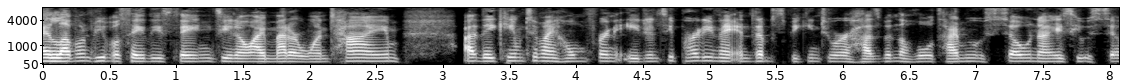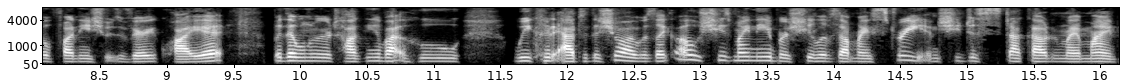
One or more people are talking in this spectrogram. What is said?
I love when people say these things. You know, I met her one time. Uh, they came to my home for an agency party, and I ended up speaking to her husband the whole time, who was so nice. He was so funny. She was very quiet. But then when we were talking about who we could add to the show, I was like, oh, she's my neighbor. She lives on my street. And she just stuck out in my mind.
